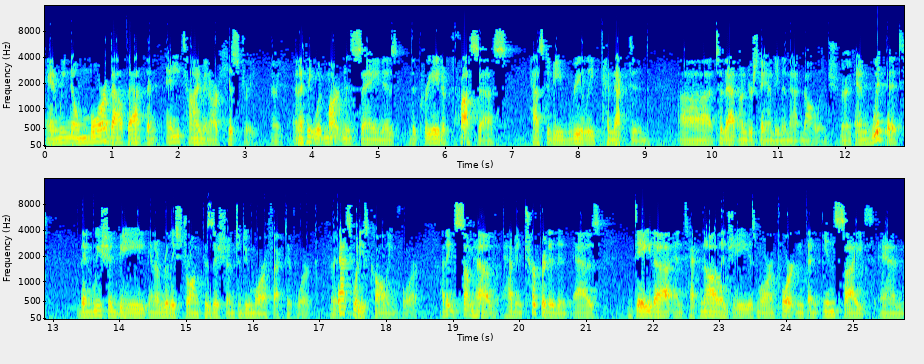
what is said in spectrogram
And we know more about that than any time in our history. Right. And I think what Martin is saying is the creative process has to be really connected uh, to that understanding and that knowledge. Right. And with it, then we should be in a really strong position to do more effective work. Right. That's what he's calling for. I think some have, have interpreted it as data and technology is more important than insight and,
